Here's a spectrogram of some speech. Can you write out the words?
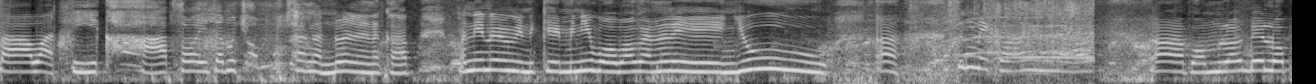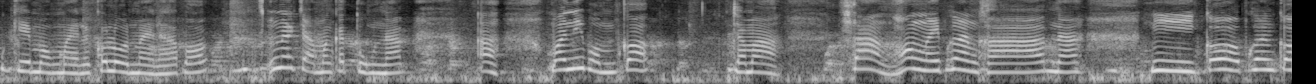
สวัสดีครับสวัสดีท่านผู้ชมทุกท่านกันด้วยเลยนะครับ วันนี้เราอยู่ในเกมมินิวอลบอลกันนั่นเองยูอะซึ่งในครั้งนี้ อ่าผมได้ลบเกมออกใหม่แล้วก็โหลดใหม่นะครับเพราะเนื่องจากมันกระตุกนักอะวันนี้ผมก็จะมาสร้างห้องให้เพื่อนครับนะ นี่ก็เพื่อนก็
